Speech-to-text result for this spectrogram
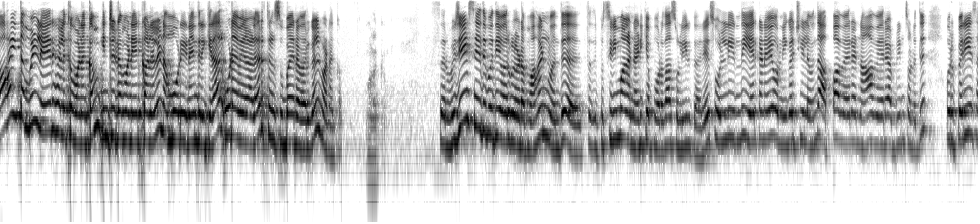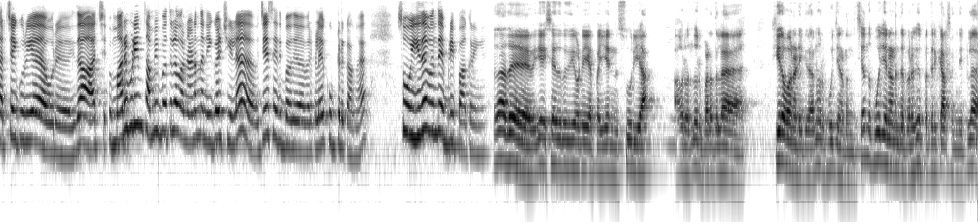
வாகை தமிழ் நேயர்களுக்கு வணக்கம். இன்று நம்ம நேர்காணலில் நம்மோடு இணைந்திருக்கிறார் ஊடகவியலாளர் திரு சுபைர் அவர்கள். வணக்கம். வணக்கம். சார் விஜய் சேதுபதி அவர்களோட மகன் வந்து இப்போ சினிமாவில் நடிக்க போகிறதா சொல்லியிருக்காரு. சொல்லியிருந்து ஏற்கனவே ஒரு நிகழ்ச்சியில் வந்து அப்பா வேற நான் வேற அப்படின்னு சொன்னது ஒரு பெரிய சர்ச்சைக்குரிய ஒரு இதாக ஆச்சு. இப்போ மறுபடியும் சமீபத்தில் நடந்த நிகழ்ச்சியில் விஜய் சேதுபதி அவர்களே கூப்பிட்டுருக்காங்க. ஸோ இதை வந்து எப்படி பார்க்குறீங்க அதாவது விஜய் சேதுபதியோடைய பையன் சூர்யா அவர் வந்து ஒரு படத்தில் ஹீரோவாக நடிக்கிறாருன்னு ஒரு பூஜை நடந்துச்சு. அந்த பூஜை நடந்த பிறகு பத்திரிகையாளர் சந்திப்பில்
